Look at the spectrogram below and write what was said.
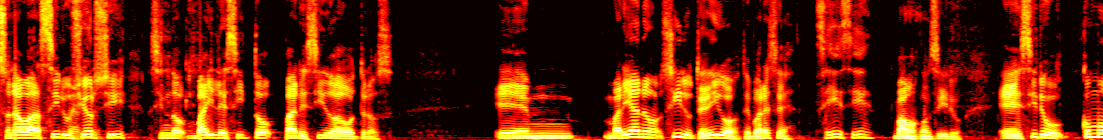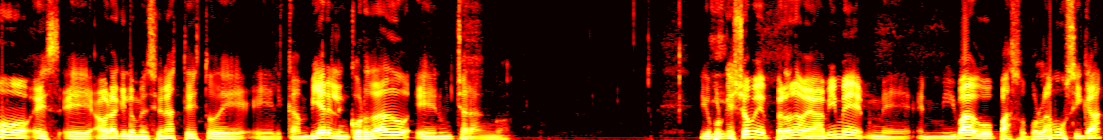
Sonaba Ciru Giorgi haciendo bailecito parecido a otros. Em, Mariano, Ciru, te digo, ¿te parece? Sí, sí. Vamos con Ciru. Eh, Ciru, ¿cómo es, eh, ahora que lo mencionaste, esto de cambiar el encordado en un charango? Digo, porque yo me, perdóname, a mí me, en mi vago paso por la música,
